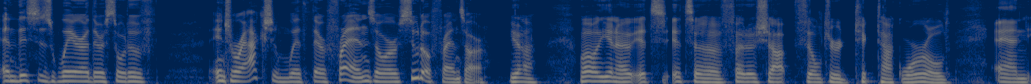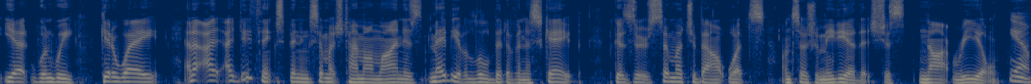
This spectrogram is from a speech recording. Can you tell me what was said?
and this is where their sort of interaction with their friends or pseudo friends are. Yeah. Well, you know, it's it's a Photoshop filtered TikTok world, and yet when we get away, and I, I do think spending so much time online is maybe a little bit of an escape because there's so much about what's on social media that's just not real. Yeah,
